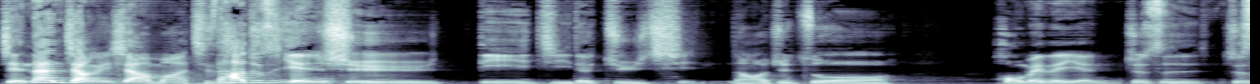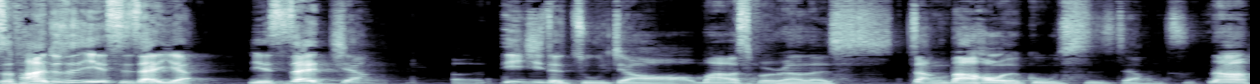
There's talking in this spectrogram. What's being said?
简单讲一下嘛，其实它就是延续第一集的剧情，然后去做后面的演，就是就是反正就是也是在演，也是在讲呃。第一集的主角 Miles Morales 长大后的故事这样子。那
